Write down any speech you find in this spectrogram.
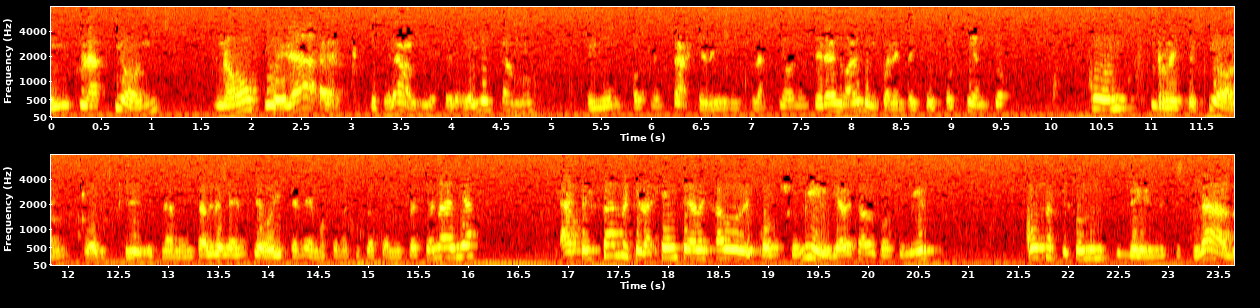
inflación no fuera eh, superable, pero hoy estamos en un porcentaje de inflación interanual del 46% con recesión, porque lamentablemente hoy tenemos una situación inflacionaria a pesar de que la gente ha dejado de consumir y ha dejado de consumir cosas que son de necesidad,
